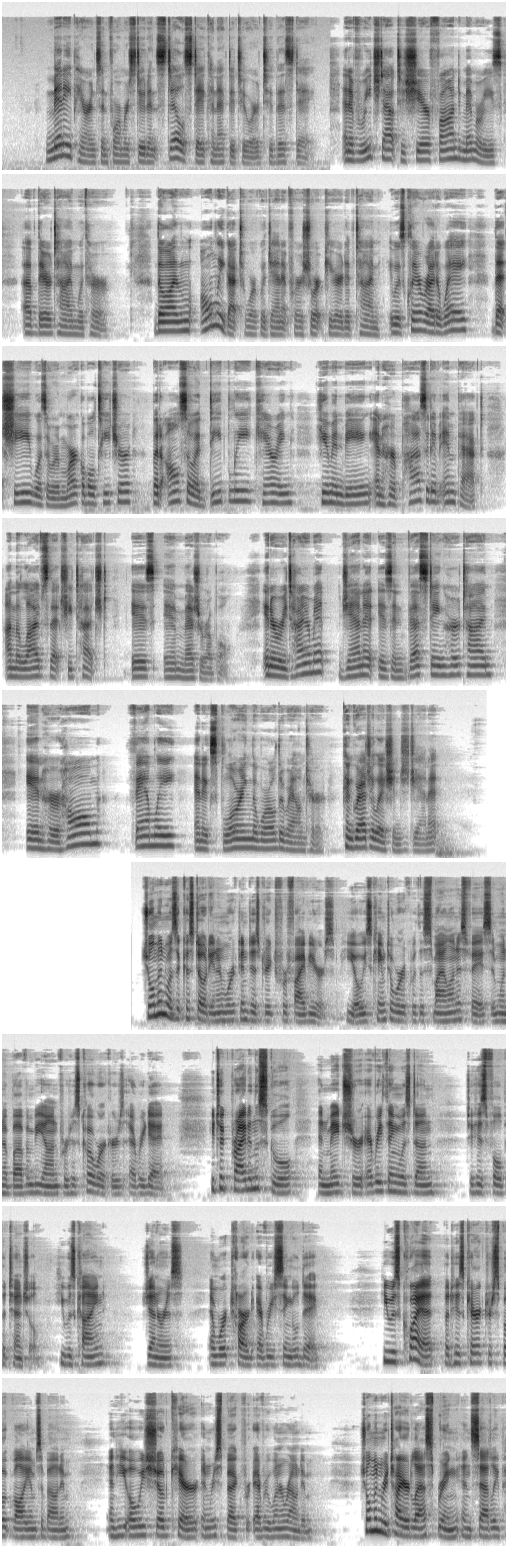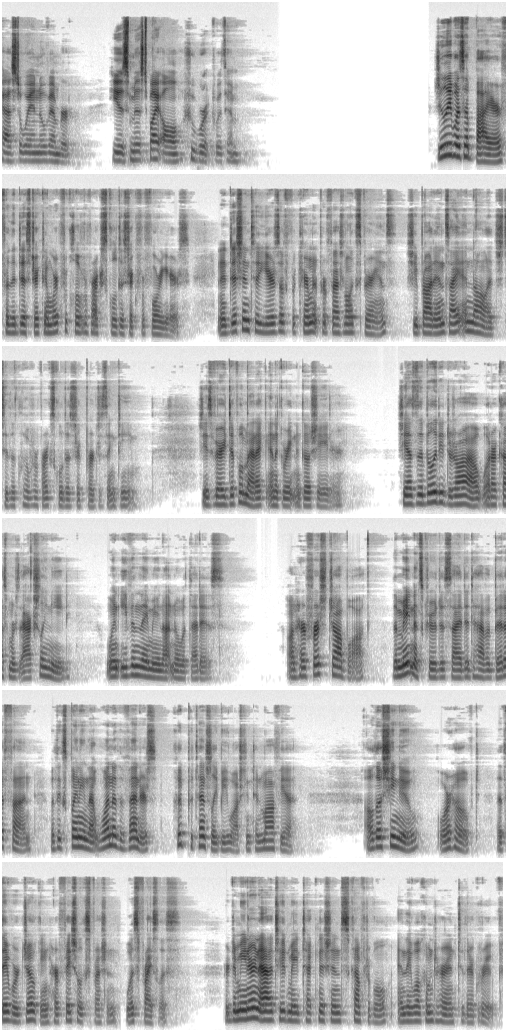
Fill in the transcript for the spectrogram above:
Many parents and former students still stay connected to her to this day and have reached out to share fond memories of their time with her. Though I only got to work with Janet for a short period of time, it was clear right away that she was a remarkable teacher, but also a deeply caring human being, and her positive impact on the lives that she touched is immeasurable. In her retirement, Janet is investing her time in her home, family, and exploring the world around her. Congratulations, Janet. Julman was a custodian and worked in district for five years. He always came to work with a smile on his face and went above and beyond for his coworkers every day. He took pride in the school and made sure everything was done to his full potential. He was kind, generous, and worked hard every single day. He was quiet, but his character spoke volumes about him, and he always showed care and respect for everyone around him. Chulman retired last spring and sadly passed away in November. He is missed by all who worked with him. Julie was a buyer for the district and worked for Clover Park School District for four years. In addition to years of procurement professional experience, she brought insight and knowledge to the Clover Park School District purchasing team. She is very diplomatic and a great negotiator. She has the ability to draw out what our customers actually need when even they may not know what that is. On her first job walk, the maintenance crew decided to have a bit of fun with explaining that one of the vendors could potentially be Washington Mafia. Although she knew, or hoped, that they were joking, her facial expression was priceless. Her demeanor and attitude made technicians comfortable, and they welcomed her into their group.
